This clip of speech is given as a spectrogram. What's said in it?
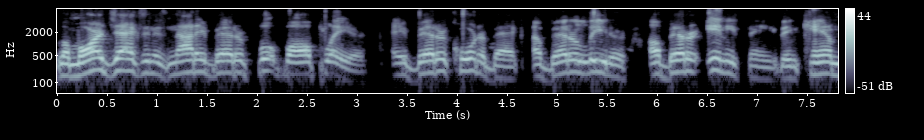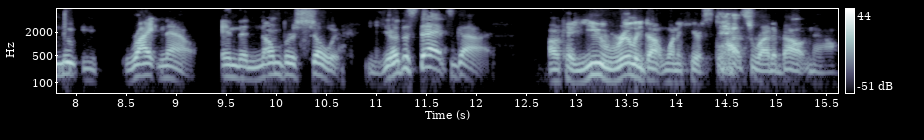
Lamar Jackson is not a better football player, a better quarterback, a better leader, a better anything than Cam Newton right now. And the numbers show it. You're the stats guy. Okay, you really don't want to hear stats right about now.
